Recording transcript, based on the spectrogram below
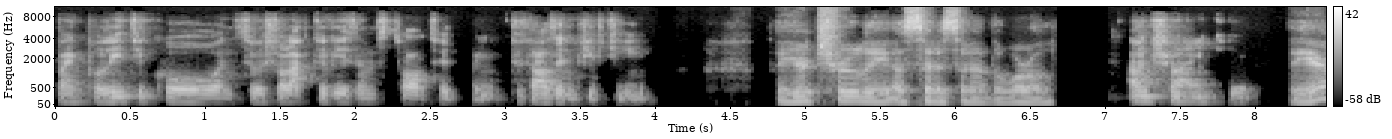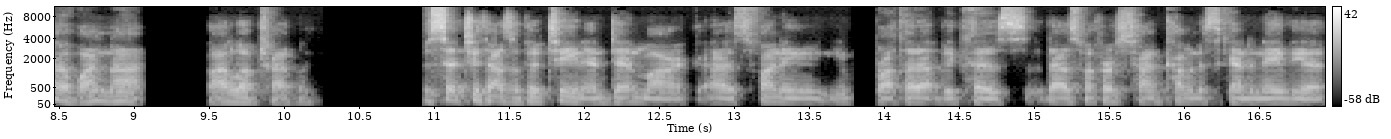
my political and social activism started in 2015. You're truly a citizen of the world. I'm trying to. Yeah, why not? I love traveling. You said 2015 in Denmark. Uh, it's funny you brought that up because that was my first time coming to Scandinavia.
